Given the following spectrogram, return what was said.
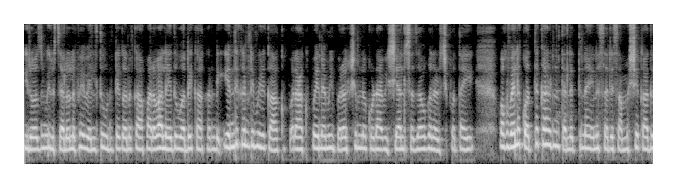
ఈరోజు మీరు సెలవులపై వెళ్తూ ఉంటే కనుక పర్వాలేదు వర్రీ కాకండి. ఎందుకంటే మీరు కాక రాకపోయినా మీ పరోక్షంలో కూడా విషయాలు సజావుగా నడిచిపోతాయి. ఒకవేళ కొత్త కారణం తలెత్తినా అయినా సరే సమస్య కాదు.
